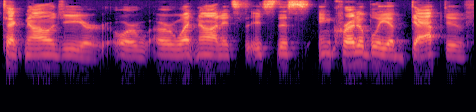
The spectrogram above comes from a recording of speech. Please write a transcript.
technology or, or or whatnot. It's it's this incredibly adaptive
